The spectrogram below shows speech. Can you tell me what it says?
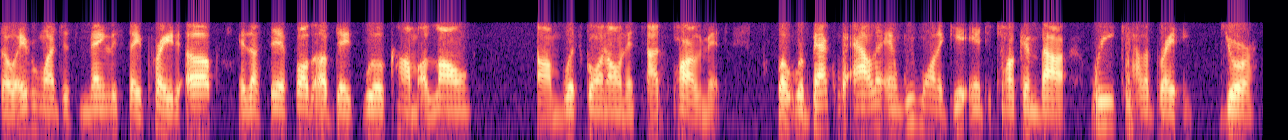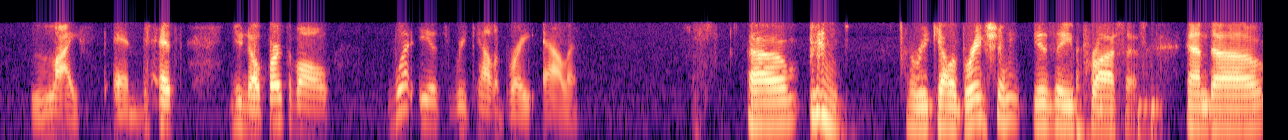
So everyone just mainly stay prayed up. As I said, further updates will come along. Um, what's going on inside the Parliament. But we're back with Allen, and we want to get into talking about recalibrating your life. And that's, you know, first of all, what is recalibrate, Allen? Um, recalibration is a process. And uh,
